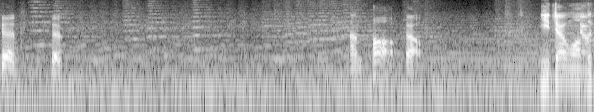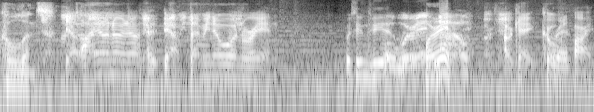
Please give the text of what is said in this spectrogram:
Good, good. And park up. You don't want the coolant. Yeah, I know, no, no. Yeah, let me know when we're in. We seem to be well, in. we're in We're in. now. Okay, cool. Alright.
